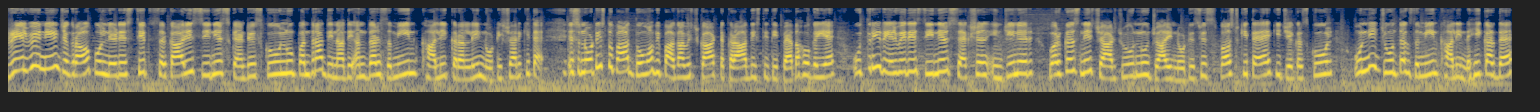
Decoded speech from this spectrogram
ਰੇਲਵੇ ਨੇ ਜਗਰਾਓ ਪੁਲ ਨੇੜੇ ਸਥਿਤ ਸਰਕਾਰੀ ਸੀਨੀਅਰ ਸੈਕੰਡਰੀ ਸਕੂਲ ਨੂੰ 15 ਦਿਨਾਂ ਦੇ ਅੰਦਰ ਜ਼ਮੀਨ ਖਾਲੀ ਕਰਨ ਲਈ ਨੋਟਿਸ ਜਾਰੀ ਕੀਤਾ ਹੈ। ਇਸ ਨੋਟਿਸ ਤੋਂ ਬਾਅਦ ਦੋਵਾਂ ਵਿਭਾਗਾਂ ਵਿਚਕਾਰ ਟਕਰਾਅ ਦੀ ਸਥਿਤੀ ਪੈਦਾ ਹੋ ਗਈ ਹੈ। ਉੱਤਰੀ ਰੇਲਵੇ ਦੇ ਸੀਨੀਅਰ ਸੈਕਸ਼ਨ ਇੰਜੀਨੀਅਰ ਵਰਕਰਸ ਨੇ 4 ਜੂਨ ਨੂੰ ਜਾਰੀ ਨੋਟਿਸ ਵਿੱਚ ਸਪਸ਼ਟ ਕੀਤਾ ਹੈ ਕਿ ਜੇਕਰ ਸਕੂਲ 19 ਜੂਨ ਤੱਕ ਜ਼ਮੀਨ ਖਾਲੀ ਨਹੀਂ ਕਰਦਾ ਹੈ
